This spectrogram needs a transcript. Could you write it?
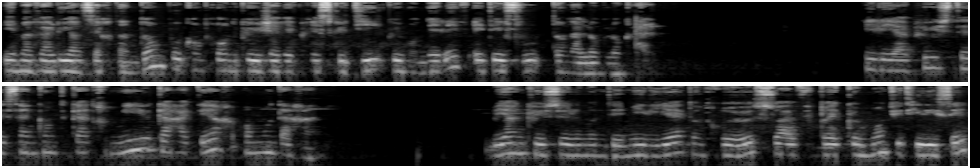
Il m'a valu un certain temps pour comprendre que j'avais presque dit que mon élève était fou dans la langue locale. Il y a plus de cinquante-quatre mille caractères en mandarin. Bien que seulement des milliers d'entre eux soient fréquemment utilisés,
